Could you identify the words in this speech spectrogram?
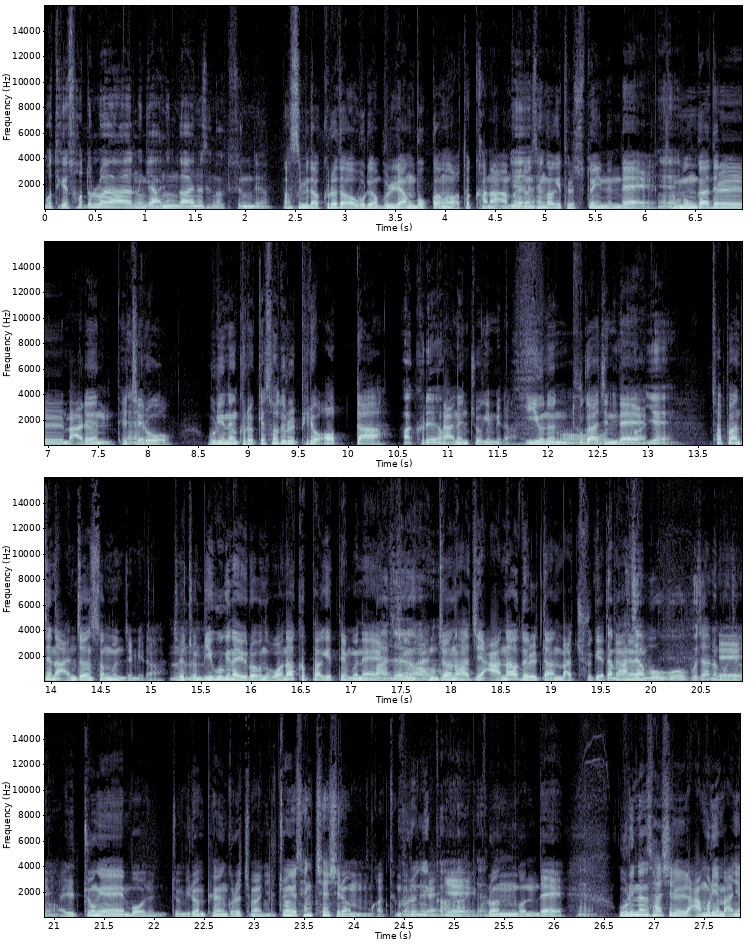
어떻게 서둘러야 하는 게 아닌가 하는 생각도 드는데요. 맞습니다. 그러다가 우리가 물량 못 가면 어떡하나 뭐 예. 이런 생각이 들 수도 있는데 예. 전문가들 말은 대체로 우리는 그렇게 서두를 필요 없다. 아 그래요? 라는 쪽입니다. 이유는 어, 두 가지인데 예. 첫 번째는 안전성 문제입니다. 저쪽 음. 미국이나 유럽은 워낙 급하기 때문에 맞아요. 지금 안전하지 않아도 일단 일단 맞추겠다는 맞아보고 보자는 예, 거죠. 일종의 뭐 좀 이런 표현 그렇지만 일종의 생체 실험 같은 건데 그러니까. 예, 네네. 그런 건데 예. 우리는 사실 아무리 많이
